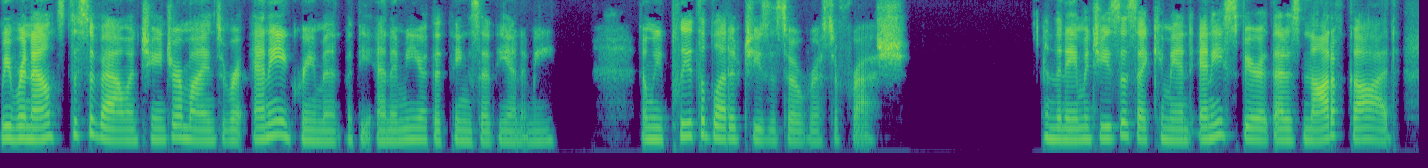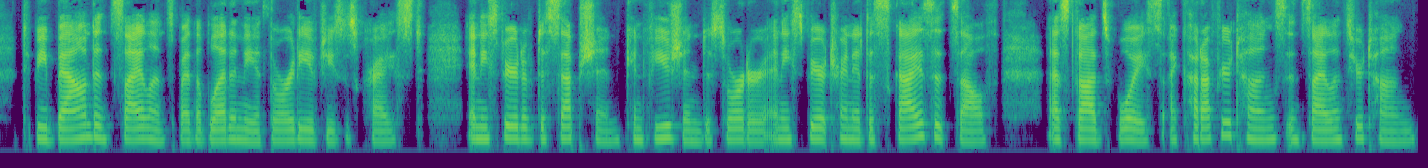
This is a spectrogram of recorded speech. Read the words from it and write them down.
We renounce, disavow, and change our minds over any agreement with the enemy or the things of the enemy. And we plead the blood of Jesus over us afresh. In the name of Jesus, I command any spirit that is not of God to be bound and silenced by the blood and the authority of Jesus Christ. Any spirit of deception, confusion, disorder, any spirit trying to disguise itself as God's voice, I cut off your tongues and silence your tongue.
